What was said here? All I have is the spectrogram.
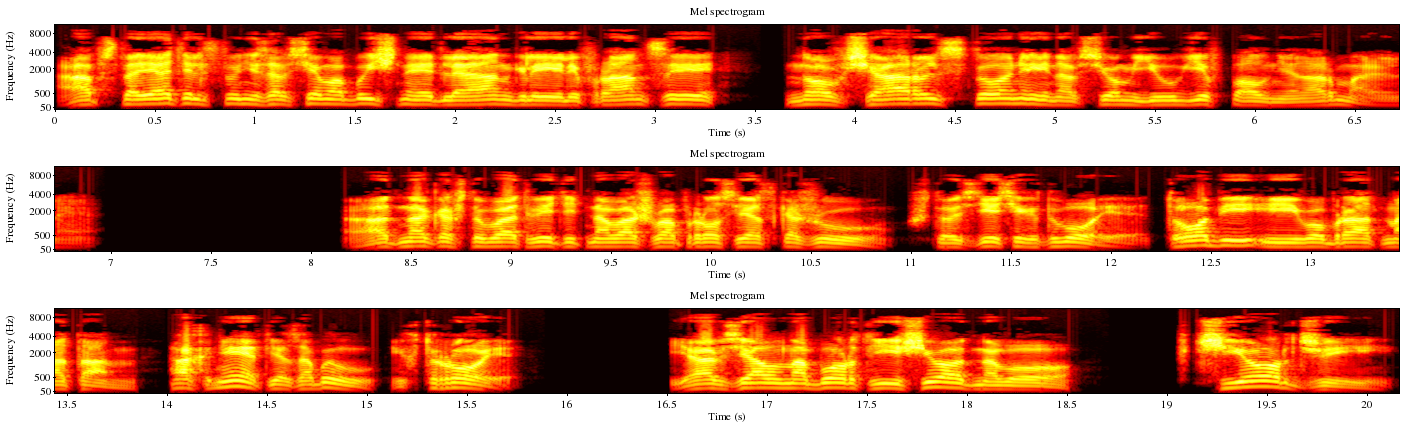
Обстоятельства не совсем обычные для Англии или Франции, но в Чарльстоне и на всем юге вполне нормальные. Однако, чтобы ответить на ваш вопрос, я скажу, что здесь их двое, Тоби и его брат Натан. Ах, нет, я забыл, их трое. Я взял на борт еще одного, в Чьорджии.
